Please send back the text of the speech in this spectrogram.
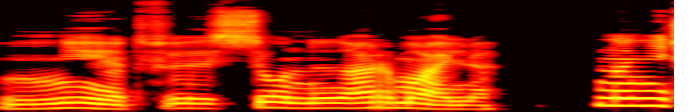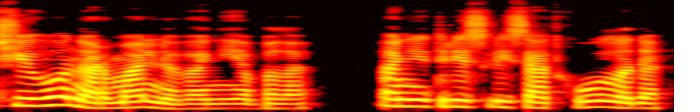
Нет, все нормально. Но ничего нормального не было. Они тряслись от холода,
